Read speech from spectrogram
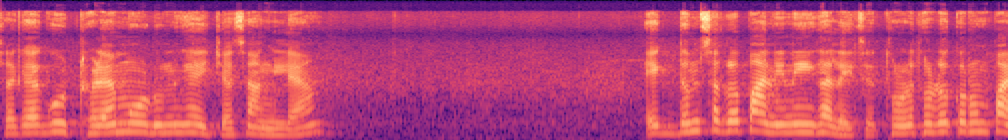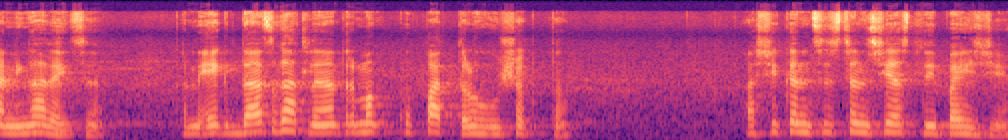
सगळ्या गोठळ्या मोडून घ्यायच्या चांगल्या. एकदम सगळं पाणी नाही घालायचं. थोडं थोडं करून पाणी घालायचं. कारण एकदाच घातलं ना तर मग खूप पातळ होऊ शकतं. अशी कन्सिस्टन्सी असली पाहिजे.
